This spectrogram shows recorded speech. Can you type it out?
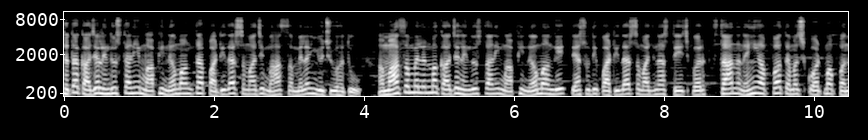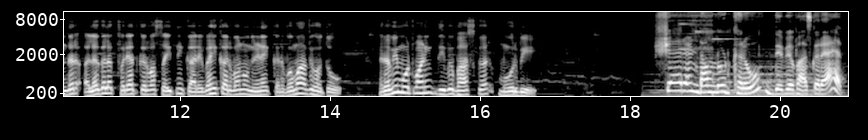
છતાં કાજલ હિન્દુસ્તાની માફી ન માંગતા પાટીદાર સમાજે મહાસંમેલન યોજ્યું હતું. આ મહાસંમેલનમાં કાજલ હિન્દુસ્તાની માફી ન માંગે, ત્યાં સુધી પાટીદાર સમાજના સ્ટેજ પર સ્થાન નહીં આપવા તેમજ કોર્ટમાં પંદર અલગ અલગ ફરિયાદ કરવા સહિતની કાર્યવાહી કરવાનો નિર્ણય કરવામાં આવ્યો હતો. Ravi Motwani, Divya Bhaskar, Morbi. Share and download કરો દિવ્ય ભાસ્કર એપ.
